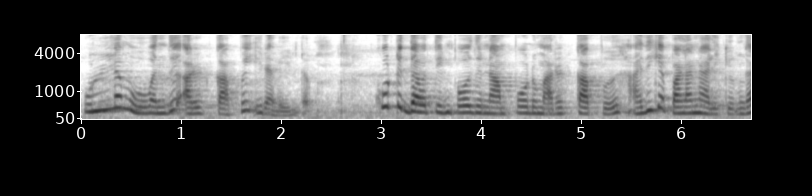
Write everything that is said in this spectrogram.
உள்ளம் உவந்து அருட்காப்பு இட வேண்டும். கூட்டுத்தவத்தின் போது நாம் போடும் அருட்காப்பு அதிக பலன் அளிக்குங்க.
